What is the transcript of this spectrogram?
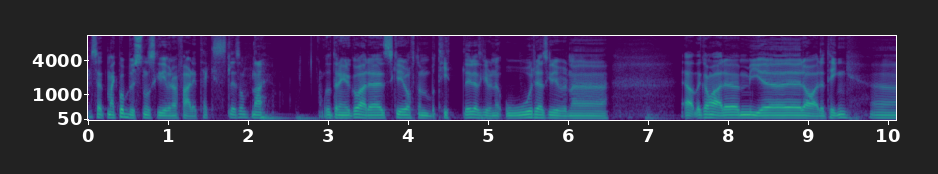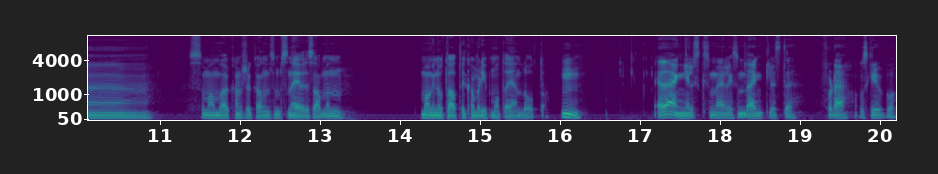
Setter meg ikke på bussen og skriver en ferdig tekst, liksom. Nei. Og det trenger ikke å være Jeg skriver ofte på titler, jeg skriver ned ord, jeg skriver ned Ja, det kan være mye rare ting. eh, som man da kanskje kan liksom snevre sammen. Mange notater kan bli på en måte én låt, da. Er det engelsk som er liksom det enkleste for deg å skrive på?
